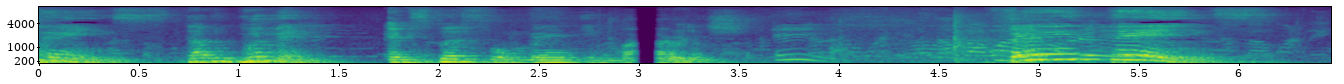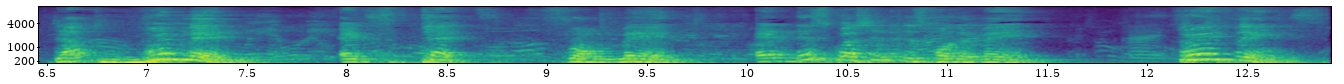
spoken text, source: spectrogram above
things that women expect from men in marriage? Three things that women expect from men. And this question is for the men. Three things.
